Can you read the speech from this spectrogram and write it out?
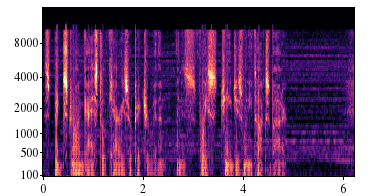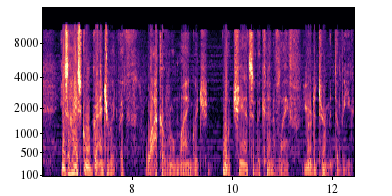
This big, strong guy still carries her picture with him, and his voice changes when he talks about her. He's a high school graduate with locker room language, No chance of the kind of life you're determined to lead.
